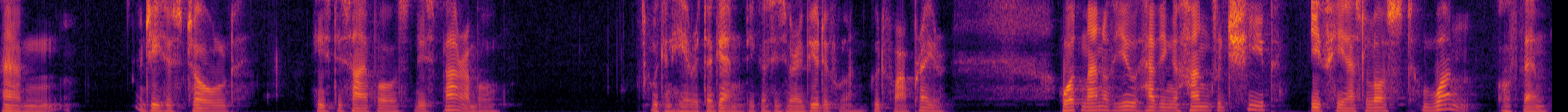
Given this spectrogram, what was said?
Um, Jesus told his disciples this parable. We can hear it again because it's very beautiful and good for our prayer. What man of you, having a hundred sheep, if he has lost one of them,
